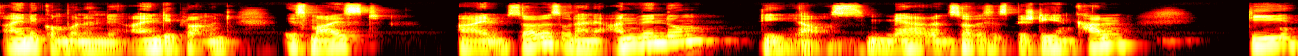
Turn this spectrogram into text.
eine Komponente, ein Deployment ist meist ein Service oder eine Anwendung, die ja aus mehreren Services bestehen kann, die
